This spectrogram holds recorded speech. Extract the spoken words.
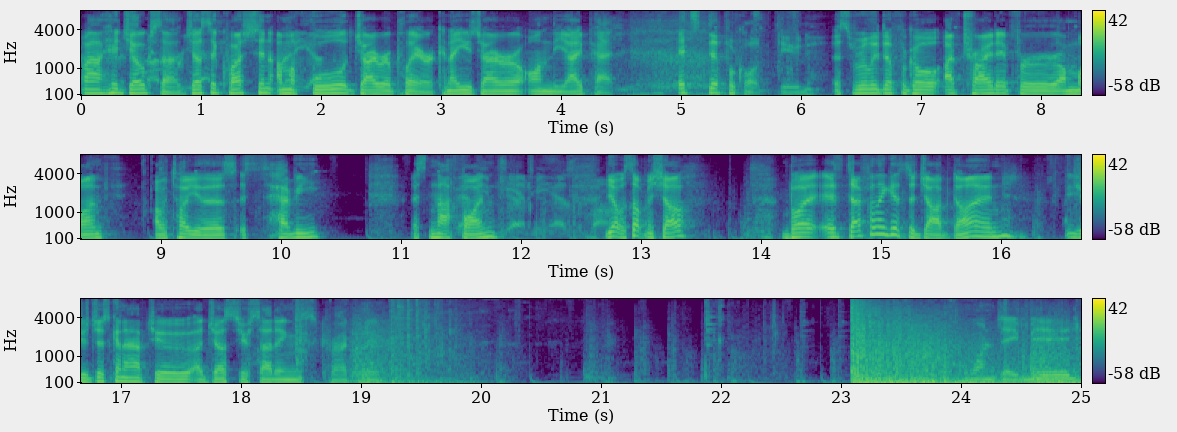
Uh hey Jokesta, just a question. I'm a full gyro player. Can I use gyro on the iPad? It's difficult, dude. It's really difficult. I've tried it for a month. I would tell you this. It's heavy. It's not fun. The enemy has the bomb. Yo, what's up, Michelle? But it definitely gets the job done. You're just gonna have to adjust your settings correctly. One J mid.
